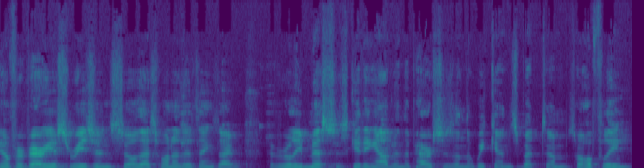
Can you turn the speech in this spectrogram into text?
you know, for various reasons. So that's one of the things I've, really missed is getting out in the parishes on the weekends. But um, so hopefully,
